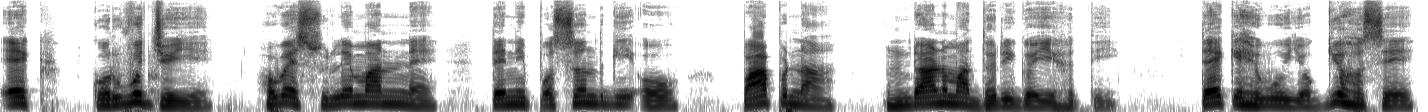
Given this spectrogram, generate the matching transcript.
એક કરવું જોઈએ. હવે સુલેમાનને તેની પસંદગીઓ પાપના ઊંડાણમાં ધરી ગઈ હતી. તે કહેવું યોગ્ય હશે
